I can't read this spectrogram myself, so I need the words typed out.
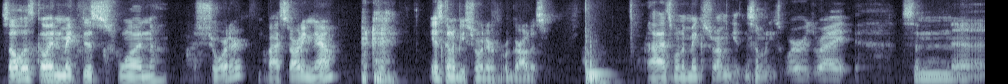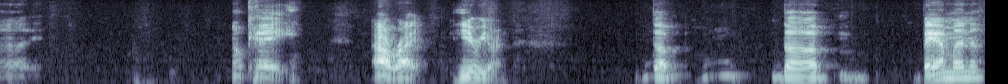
So let's go ahead and make this one shorter by starting now. it's going to be shorter regardless. I just want to make sure I'm getting some of these words right. So, uh, okay. All right. Here we are. The the Baman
